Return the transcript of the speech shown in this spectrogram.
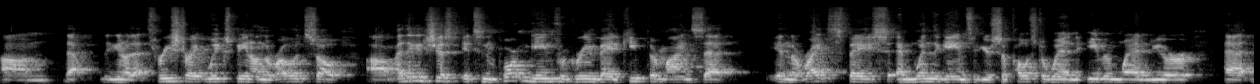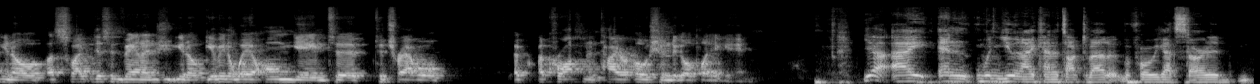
um, that you know, that three straight weeks being on the road. So um, I think it's just it's an important game for Green Bay to keep their mindset in the right space and win the games that you're supposed to win, even when you're at you know a slight disadvantage. You know, giving away a home game to to travel a- across an entire ocean to go play a game. Yeah, I and when you and I kind of talked about it before we got started,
